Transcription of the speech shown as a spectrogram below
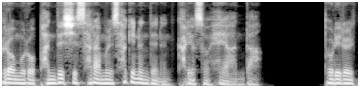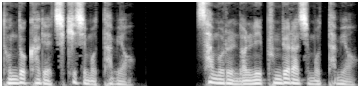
그러므로 반드시 사람을 사귀는 데는 가려서 해야 한다. 도리를 돈독하게 지키지 못하며 사물을 널리 분별하지 못하며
